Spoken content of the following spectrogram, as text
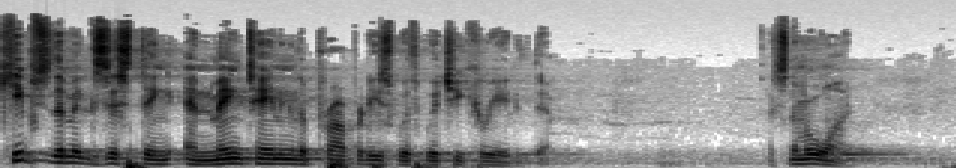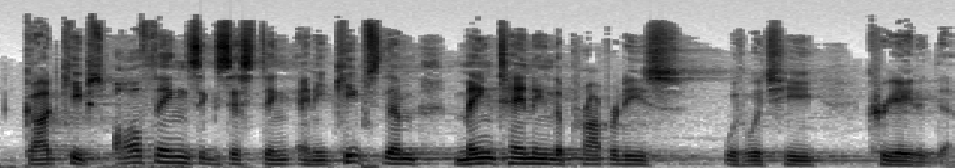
keeps them existing and maintaining the properties with which He created them. That's number one. God keeps all things existing and He keeps them maintaining the properties with which He created them.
